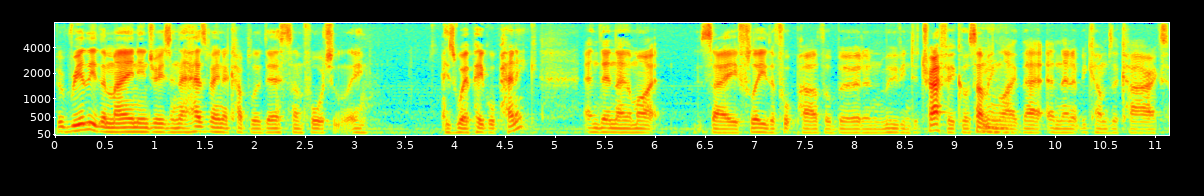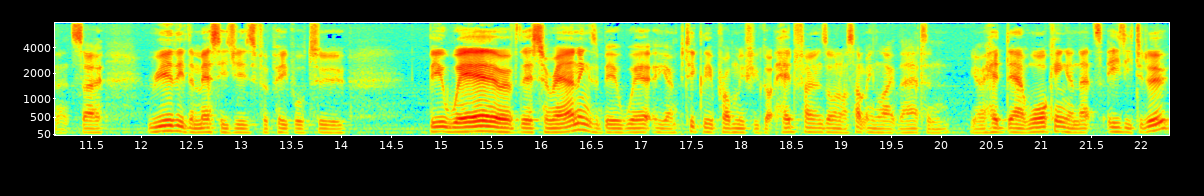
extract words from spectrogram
But really, the main injuries, and there has been a couple of deaths unfortunately, is where people panic and then they might say flee the footpath or bird and move into traffic or something mm. like that, and then it becomes a car accident. So, really, the message is for people to be aware of their surroundings and be aware, you know, particularly a problem if you've got headphones on or something like that, and you know, head down walking, and that's easy to do.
